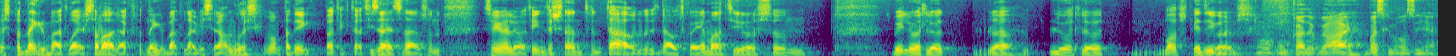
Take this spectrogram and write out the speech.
Es pat negribētu, lai ir savādāk. Pat negribētu, lai viss ir angliski. Man patīk, patīk tāds izaicinājums. Un es viņam ļoti interesanti un tā. Un es daudz ko iemācījos. Un tas bija ļoti, ļoti, jā, ļoti, ļoti labs piedzīvojums. Un, un kā tev gāja basketbola ziņā?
